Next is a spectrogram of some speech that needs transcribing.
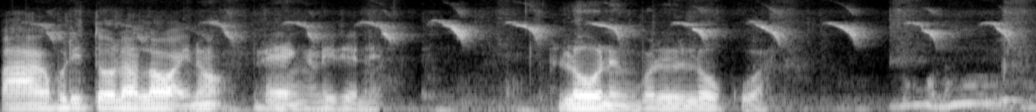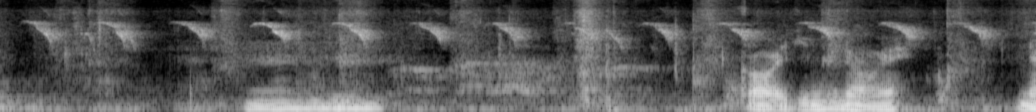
ปลากระพุทธิตัวละร้อยเนาะแพงอะไรเดือนนี้โลหนึ่งบริโลกว่าอืมก็ให้กินพี่น้องเลยย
